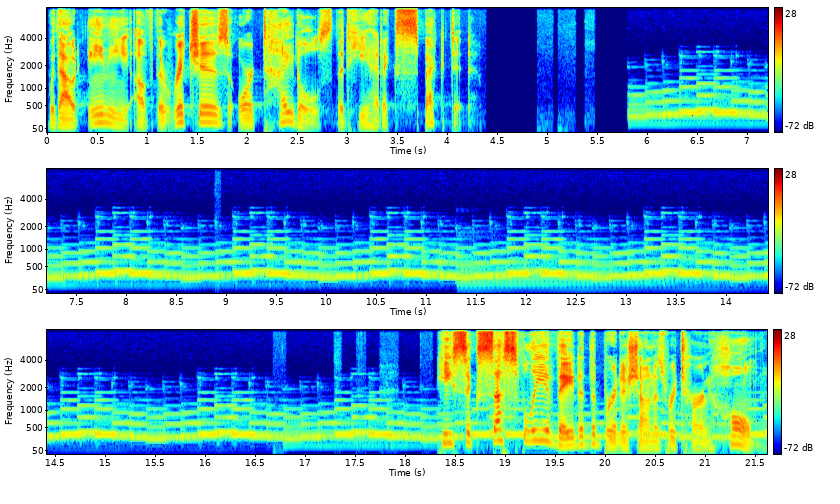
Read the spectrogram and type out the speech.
without any of the riches or titles that he had expected. He successfully evaded the British on his return home.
